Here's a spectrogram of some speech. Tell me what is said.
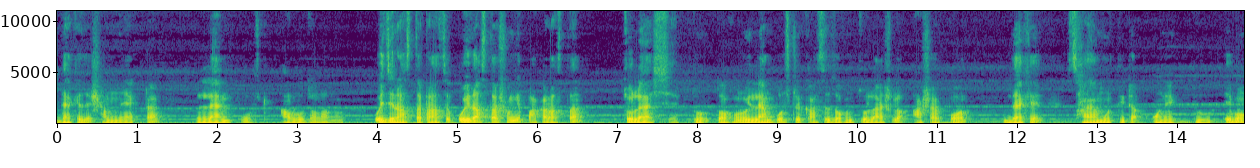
দেখে যে সামনে একটা ল্যাম্প পোস্ট, আলো জ্বলানো। ওই যে রাস্তাটা আছে, ওই রাস্তার সঙ্গে পাকা রাস্তা চলে আসছে। তো তখন ওই ল্যাম্প পোস্টের কাছে যখন চলে আসলো, আসার পর দেখে ছায়ামূর্তিটা অনেক দূর এবং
